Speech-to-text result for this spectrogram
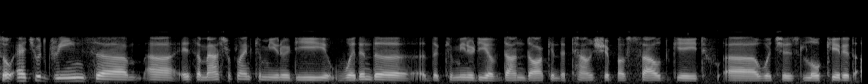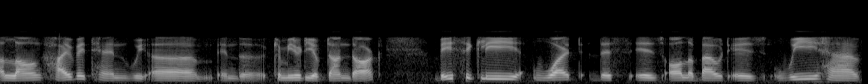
So Edgewood Greens um, uh, is a master plan community within the the community of Dundalk in the township of Southgate, uh, which is located along Highway 10 we, um, in the community of Dundalk basically what this is all about is we have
